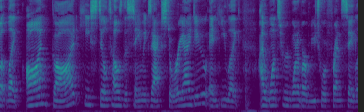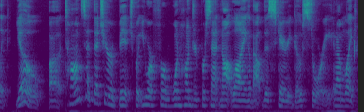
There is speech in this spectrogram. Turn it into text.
but like on God, he still tells the same exact story I do, and he like I once heard one of our mutual friends say like, "Yo, uh, Tom said that you're a bitch, but you are for 100% not lying about this scary ghost story." And I'm like,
